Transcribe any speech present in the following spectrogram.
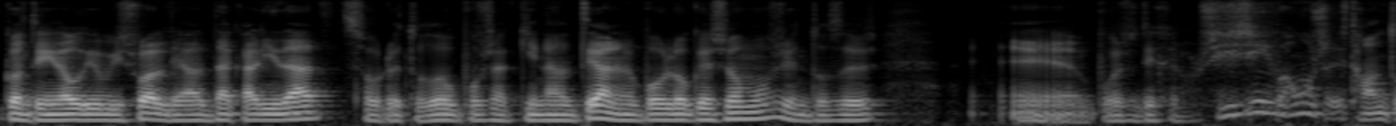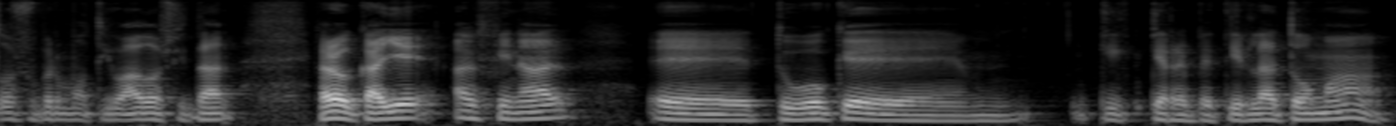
contenido audiovisual de alta calidad, sobre todo pues aquí en Altea, en el pueblo que somos, y entonces eh, pues dijeron, sí, sí, vamos, estaban todos súper motivados y tal. Claro, Calle al final eh, tuvo que, repetir la toma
